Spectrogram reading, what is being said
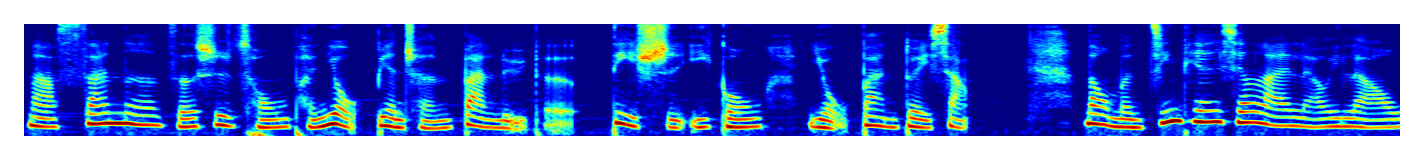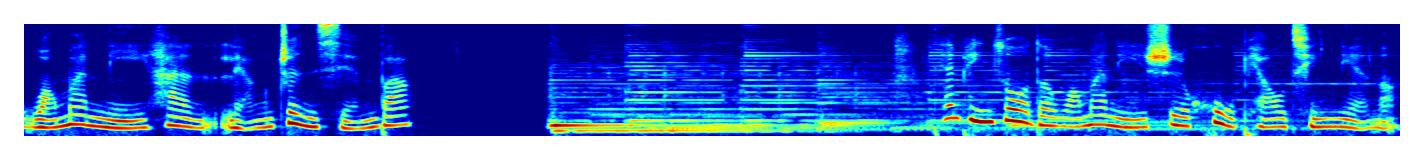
那三呢，则是从朋友变成伴侣的第十一宫有伴对象。那我们今天先来聊一聊王曼妮和梁正贤吧。天秤座的王曼妮是沪漂青年呢，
